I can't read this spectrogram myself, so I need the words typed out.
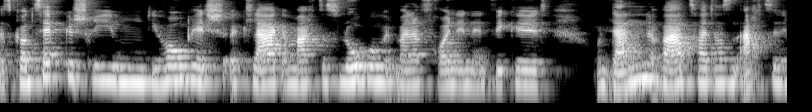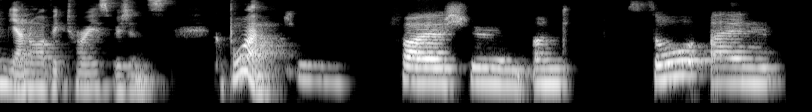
das Konzept geschrieben, die Homepage äh, klar gemacht, das Logo mit meiner Freundin entwickelt und dann war 2018 im Januar Victorious Visions geboren. Voll schön. Und so ein,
